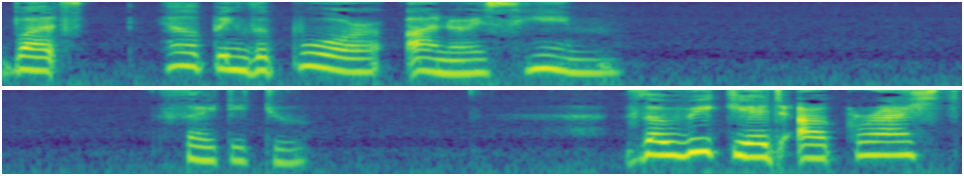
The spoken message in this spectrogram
but helping the poor honors him. 32. The wicked are crushed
